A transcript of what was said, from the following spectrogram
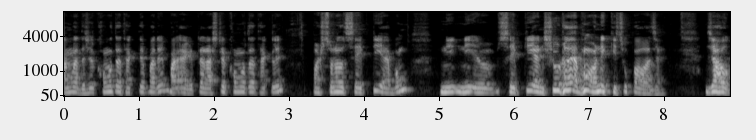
বাংলাদেশের ক্ষমতায় থাকতে পারে বা একটা রাষ্ট্রের ক্ষমতায় থাকলে পার্সোনাল সেফটি এবং সেফটি এনশিওর হয় এবং অনেক কিছু পাওয়া যায়। যা হোক,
